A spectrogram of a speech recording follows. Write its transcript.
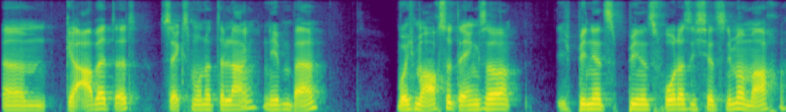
ähm, gearbeitet, sechs Monate lang nebenbei, wo ich mir auch so denke, so, ich bin jetzt, bin jetzt froh, dass ich es jetzt nicht mehr mache,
